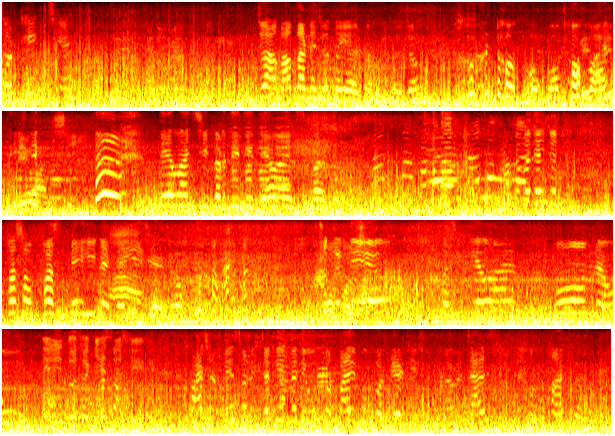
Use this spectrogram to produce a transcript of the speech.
તો ઠીક છે. જો આ બાબાને જો તૈયાર કરી દીધો જો. ટોકો પોપો બાંધી દેવાંશી કરી દીધી દેવાંશી બાંધી આપણે બધા જો ફસો ફસ બેહીને જઈએ છીએ જો. આગળ દેવ પછી કેવાય ઓમ ને હું પાછળ બેસવાની જગ્યા નથી ઉપર પાઇપ ઉપર બેઠી છું પણ હવે ચાલશે વાંધો નહીં.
